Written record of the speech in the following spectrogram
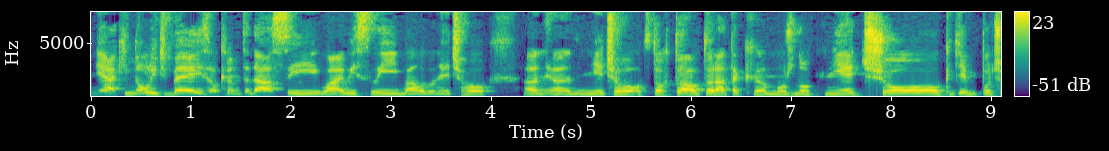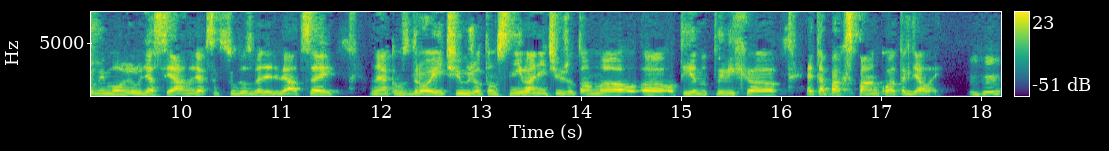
nejaký knowledge base, okrem teda asi Why We Sleep alebo niečoho, uh, niečoho od tohto autora, tak možno niečo, kde, po čo by mohli ľudia siahnuť, ak sa chcú dozvedieť viacej o nejakom zdroji, či už o tom snívaní, či už o tom, uh, o tých jednotlivých uh, etapách spánku a tak ďalej. Mm-hmm.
